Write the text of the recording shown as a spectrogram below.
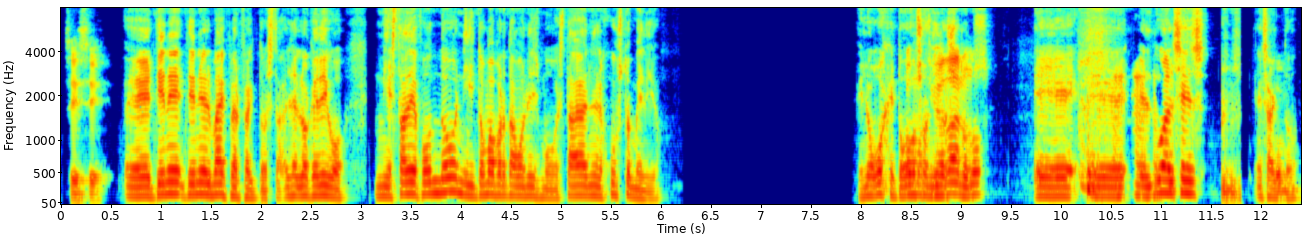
Sí, sí. Eh, tiene, tiene el vibe perfecto. Está, es lo que digo, ni está de fondo ni toma protagonismo. Está en el justo medio. Y luego es que todos los sonidos. todo- ciudadanos. Eh, eh, el DualSense. Exacto.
